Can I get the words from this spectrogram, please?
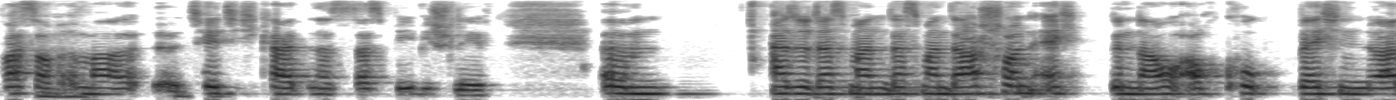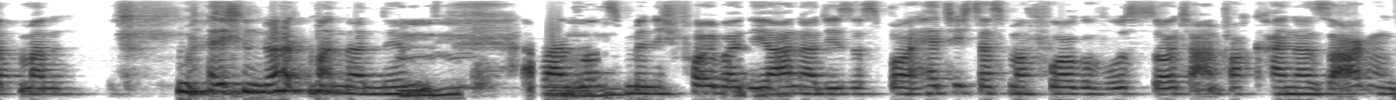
was auch immer, äh, Tätigkeiten, dass das Baby schläft. Ähm, also, dass man, dass man da schon echt genau auch guckt, welchen Nerd man, welchen Nerd man dann nimmt. Mhm. Aber ansonsten bin ich voll bei Diana, dieses, boah, hätte ich das mal vorgewusst, sollte einfach keiner sagen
